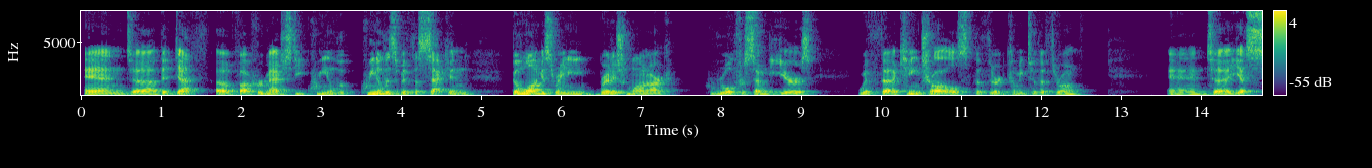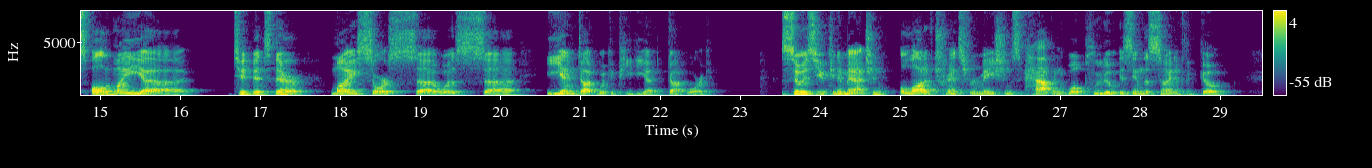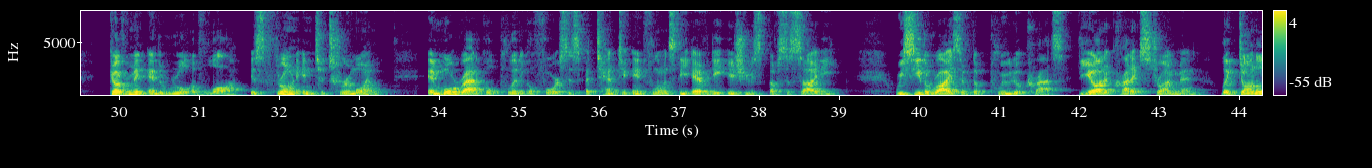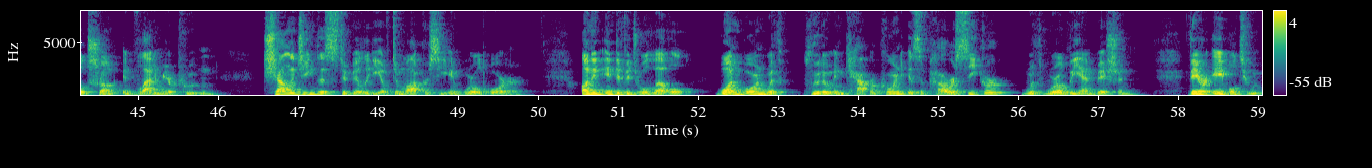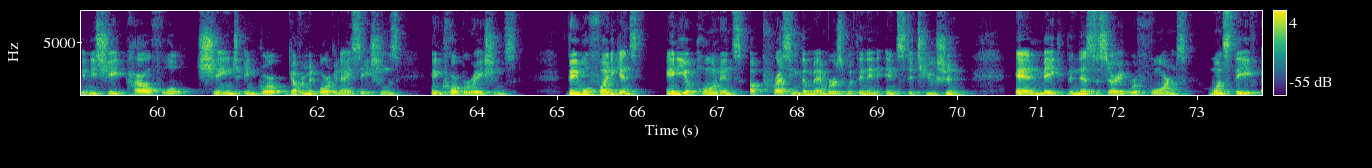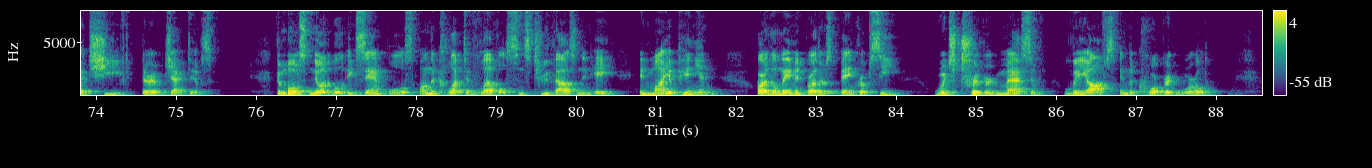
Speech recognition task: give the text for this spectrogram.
and uh, the death of uh, Her Majesty Queen, Queen Elizabeth II, the longest reigning British monarch who ruled for 70 years, with uh, King Charles III coming to the throne. And yes, all of my tidbits there, my source was en.wikipedia.org. So as you can imagine, a lot of transformations happen while Pluto is in the sign of the goat. Government and the rule of law is thrown into turmoil and more radical political forces attempt to influence the everyday issues of society. We see the rise of the plutocrats, the autocratic strongmen like Donald Trump and Vladimir Putin, challenging the stability of democracy and world order. On an individual level, one born with Pluto in Capricorn is a power seeker with worldly ambition. They are able to initiate powerful change in go government organizations and corporations. They will fight against any opponents oppressing the members within an institution and make the necessary reforms once they've achieved their objectives. The most notable examples on the collective level since 2008, in my opinion, are the Lehman Brothers bankruptcy, which triggered massive layoffs in the corporate world,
